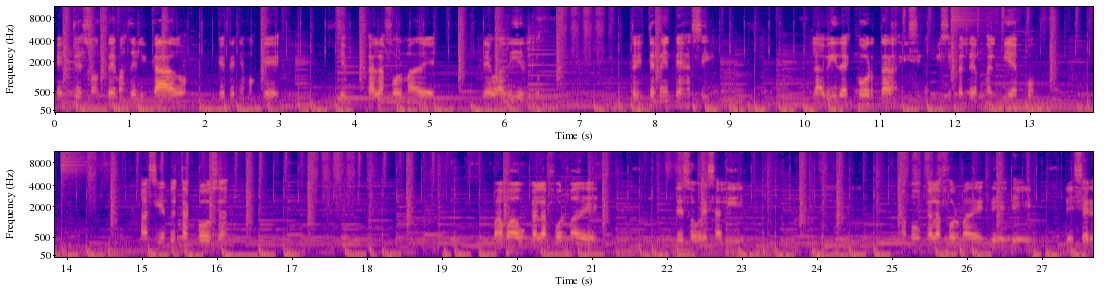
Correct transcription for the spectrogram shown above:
estos son temas delicados que tenemos que, buscar la forma de, de evadirlo. Tristemente es así. La vida es corta y si, perdemos el tiempo haciendo estas cosas, vamos a buscar la forma de, de sobresalir. Vamos a buscar la forma de, de, ser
